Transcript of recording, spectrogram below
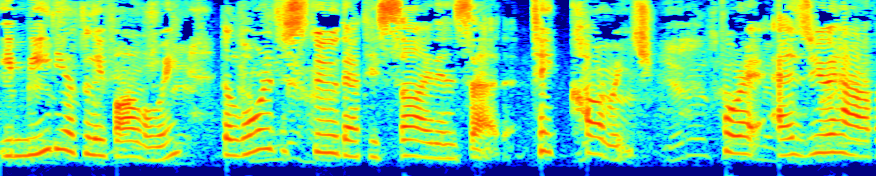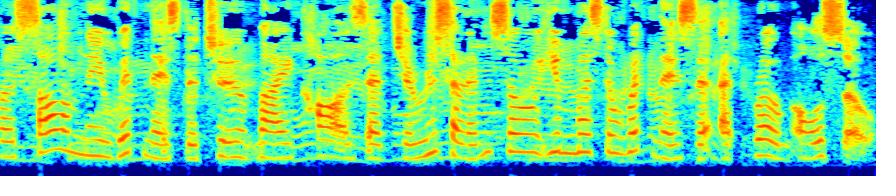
immediately following, the Lord stood at his side and said, take courage. For as you have solemnly witnessed to my cause at Jerusalem, so you must witness at Rome also.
